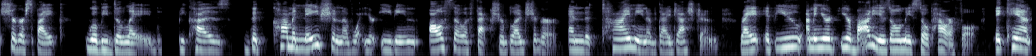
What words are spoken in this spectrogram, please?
sugar spike will be delayed because the combination of what you're eating also affects your blood sugar and the timing of digestion, right? If you I mean your your body is only so powerful. It can't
